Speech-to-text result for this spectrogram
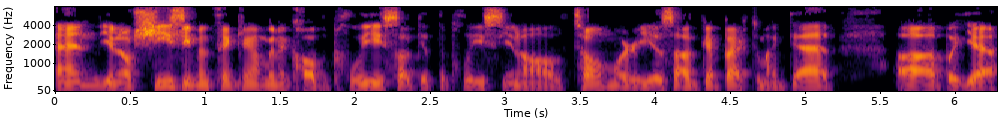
And, you know, she's even thinking, I'm going to call the police. I'll get the police, you know, I'll tell him where he is. I'll get back to my dad. Uh, but yeah,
